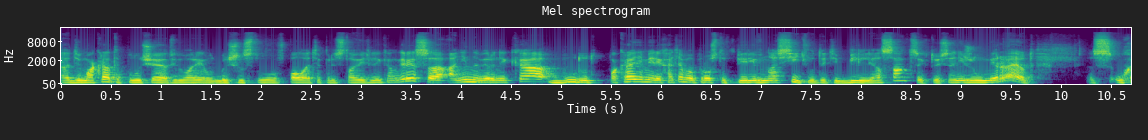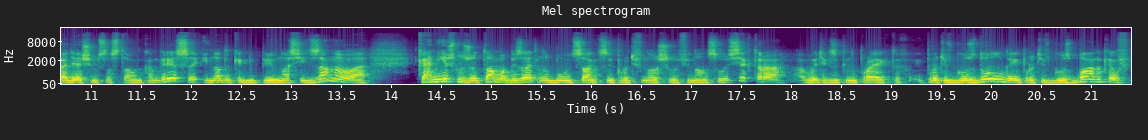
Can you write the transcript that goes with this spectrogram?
А демократы получают в январе вот большинство в Палате представителей Конгресса. Они наверняка будут, по крайней мере, хотя бы просто перевносить вот эти билли о санкциях. То есть они же умирают с уходящим составом Конгресса, и надо как бы перевносить заново. Конечно же, там обязательно будут санкции против нашего финансового сектора в этих законопроектах, и против госдолга, и против госбанков.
